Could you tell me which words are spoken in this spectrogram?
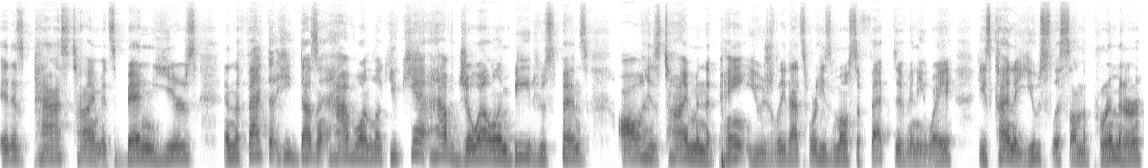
it is past time. It's been years. And the fact that he doesn't have one, look, you can't have Joel Embiid who spends all his time in the paint usually. That's where he's most effective anyway. He's kind of useless on the perimeter.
